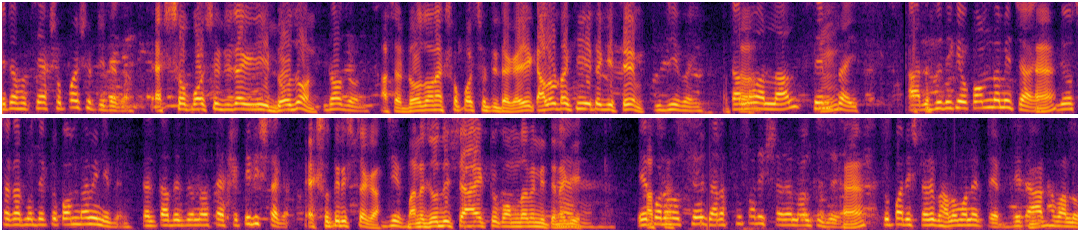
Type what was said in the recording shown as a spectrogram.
এটা হচ্ছে একশো পঁয়ষট্টি টাকা। একশো পঁয়ষট্টি টাকা কি ডজন ডজন আচ্ছা ডজন একশো পঁয়ষট্টি টাকা। এই কালোটা কি এটা কি সেম জি ভাই আচ্ছা। কালো আর লাল সেম প্রাইস আর যদি কেউ কম দামি চায় হ্যাঁ। যে ওসাকার মধ্যে একটু কম দামি নেবেন তাহলে তাদের জন্য আছে একশো তিরিশ টাকা। একশো তিরিশ টাকা? মানে যদি চায় একটু কম দামে নিতে নাকি? হ্যাঁ, হ্যাঁ, হ্যাঁ। এরপরে আচ্ছা। হচ্ছে যারা সুপার স্টারের মাল খুঁজে সুপার স্টারের ভালো মানের ট্যাপ যেটা আঠা ভালো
